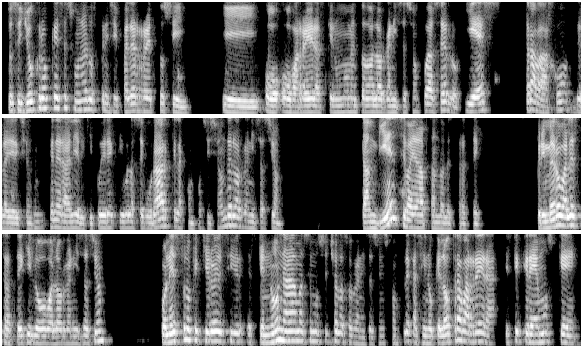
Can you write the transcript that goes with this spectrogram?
Entonces yo creo que ese es uno de los principales retos y, y, o, barreras que en un momento dado la organización puede hacerlo. Y es trabajo de la dirección general y el equipo directivo el asegurar que la composición de la organización también se vaya adaptando a la estrategia. Primero va la estrategia y luego va la organización. Con esto lo que quiero decir es que no nada más hemos hecho las organizaciones complejas, sino que la otra barrera es que creemos que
